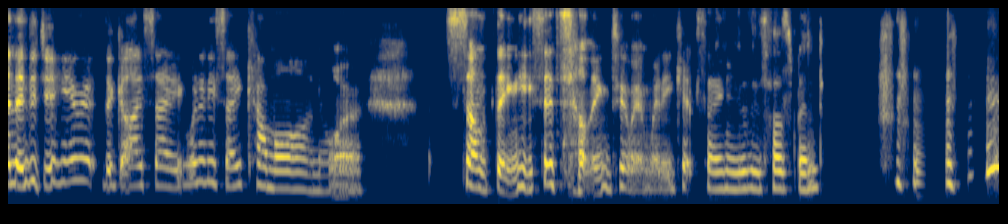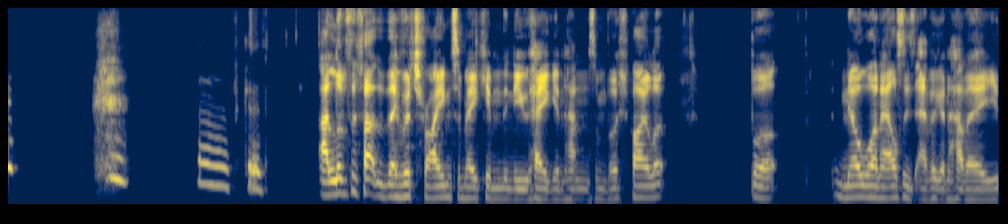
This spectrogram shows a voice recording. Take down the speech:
And then did you hear it? The guy say, what did he say? Come on, or something. He said something to him when he kept saying he was his husband. oh, that's good. I love the fact that they were trying to make him the new Hagen Hansen Bush pilot, but no one else is ever going to have a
